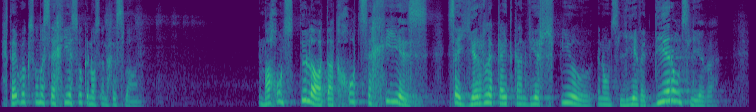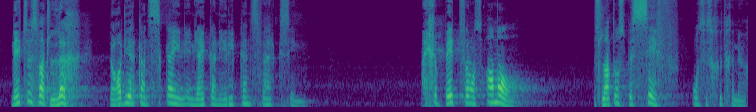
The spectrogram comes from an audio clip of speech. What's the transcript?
het hy ook sommer sy gees ook in ons ingeslaan. En mag ons toelaat dat God se gees sy heerlikheid kan weerspieël in ons lewe, deur ons lewe. Net soos wat lig daardeur kan skyn en jy kan hierdie kunswerk sien. My gebed vir ons almal is laat ons besef ons is goed genoeg.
